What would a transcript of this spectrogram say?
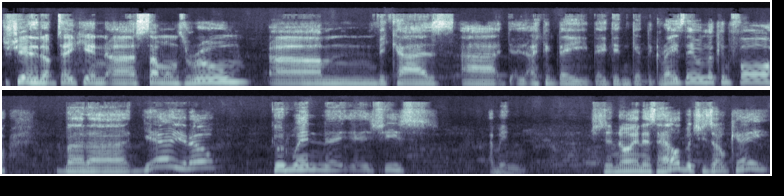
She ended up taking uh, someone's room um, because uh, I think they they didn't get the grades they were looking for. But uh, yeah, you know, Goodwin. Uh, She's, I mean, she's annoying as hell, but she's okay.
